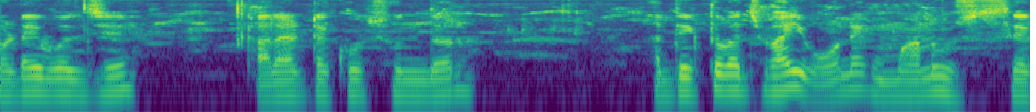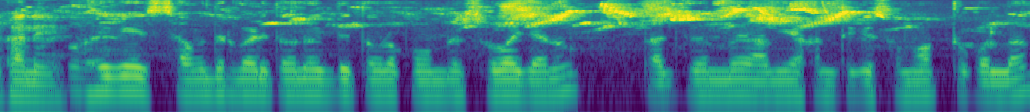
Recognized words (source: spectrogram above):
ওটাই বলছে কালারটা খুব সুন্দর। আর দেখতে পাচ্ছি ভাই, অনেক মানুষ সেখানে। হয়ে গেছে আমাদের বাড়িতে অনেক দিন তোমরা কম সবাই জানো। তার জন্য আমি এখান থেকে সমাপ্ত করলাম।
